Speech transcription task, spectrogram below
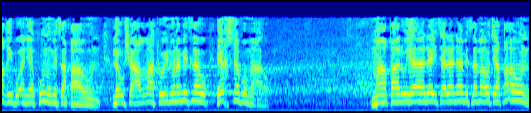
رغبوا أن يكونوا مثل قارون لو شاء الله تريدون مثله اخسفوا معه. ما قالوا يا ليت لنا مثل ما أوتي قارون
